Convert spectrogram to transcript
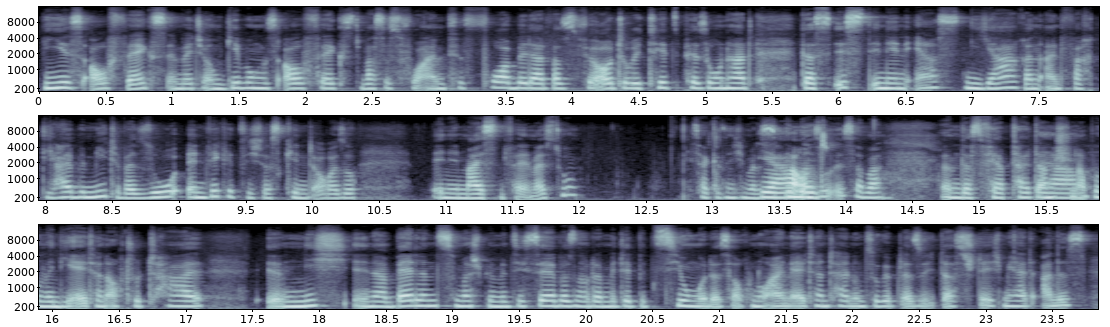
wie es aufwächst, in welcher Umgebung es aufwächst, was es vor allem für Vorbilder hat, was es für Autoritätspersonen hat. Das ist in den ersten Jahren einfach die halbe Miete, weil so entwickelt sich das Kind auch. Also in den meisten Fällen, weißt du? Ich sage jetzt nicht immer, dass Ja, es immer und- so ist, aber ähm, das färbt halt dann Ja. schon ab. Und wenn die Eltern auch total ähm, nicht in einer Balance zum Beispiel mit sich selber sind oder mit der Beziehung oder es auch nur einen Elternteil und so gibt, also das stelle ich mir halt alles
